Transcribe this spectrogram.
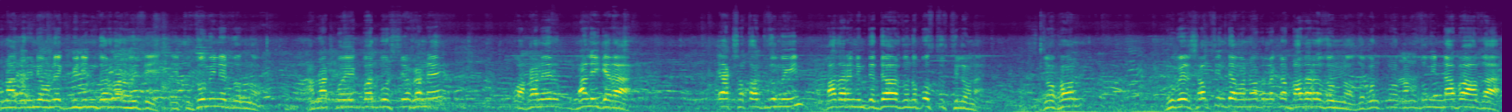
ওনাদের নিয়ে অনেক মিটিং দরবার হয়েছে একটু জমিনের জন্য। আমরা কয়েকবার বসছি ওখানে। ওখানের মালিকেরা এক শতাংশ জমিন বাজারে নিমতে দেওয়ার জন্য প্রস্তুত ছিল না। যখন রুবের সব চিন্তা ভাবনা করল একটা বাজারের জন্য, যখন কোনো কোনো জমি না পাওয়া যায়,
